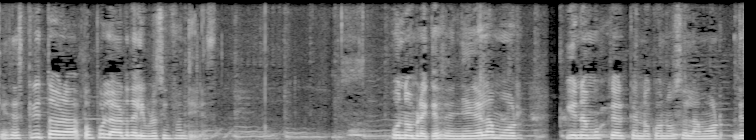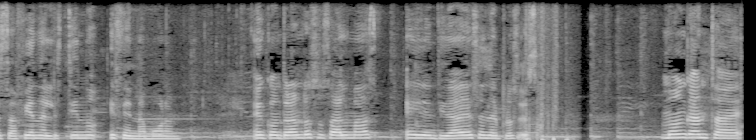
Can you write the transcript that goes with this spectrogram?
que es escritora popular de libros infantiles. Un hombre que se niega el amor y una mujer que no conoce el amor desafían el destino y se enamoran, encontrando sus almas e identidades en el proceso. Mongantai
